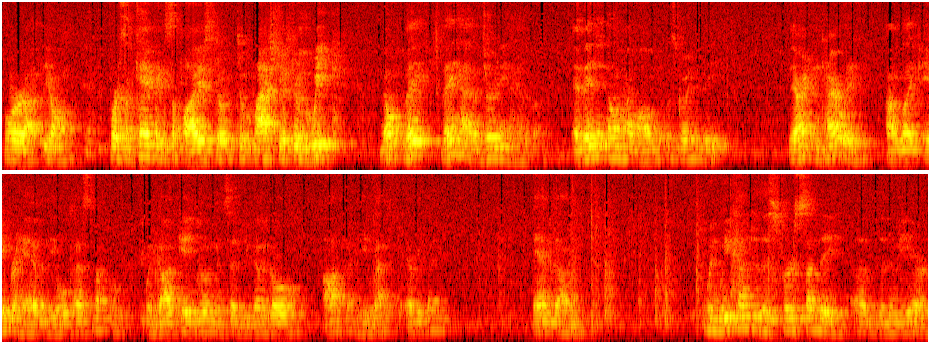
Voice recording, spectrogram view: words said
for, uh, you know, for some camping supplies to, to last you through the week. No, they, they had a journey ahead of them. And they didn't know how long it was going to be. They aren't entirely unlike Abraham in the Old Testament, when God came to him and said, you got to go off, and he left everything. And um, when we come to this first Sunday of the new year,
